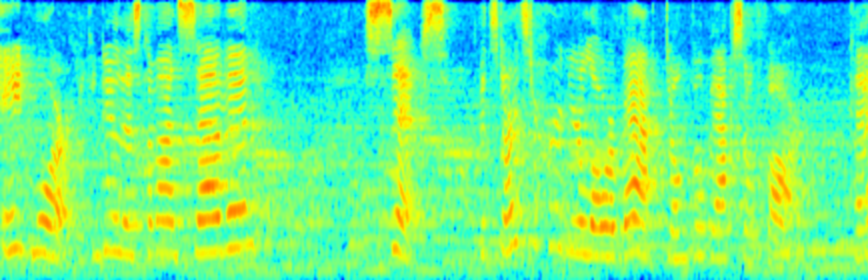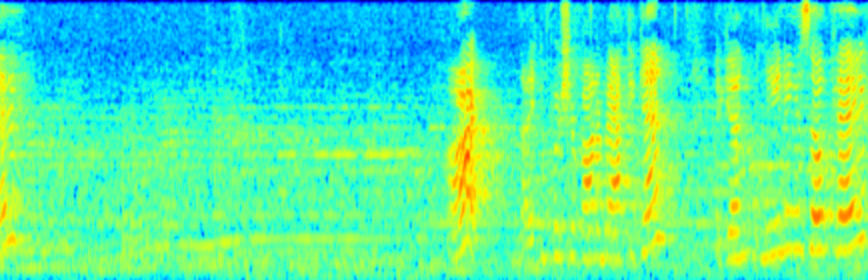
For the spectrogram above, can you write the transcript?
Eight more. You can do this. Come on. Seven, six. If it starts to hurt in your lower back, don't go back so far. Okay? All right. Now you can push your bottom back again. Again, leaning is okay.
